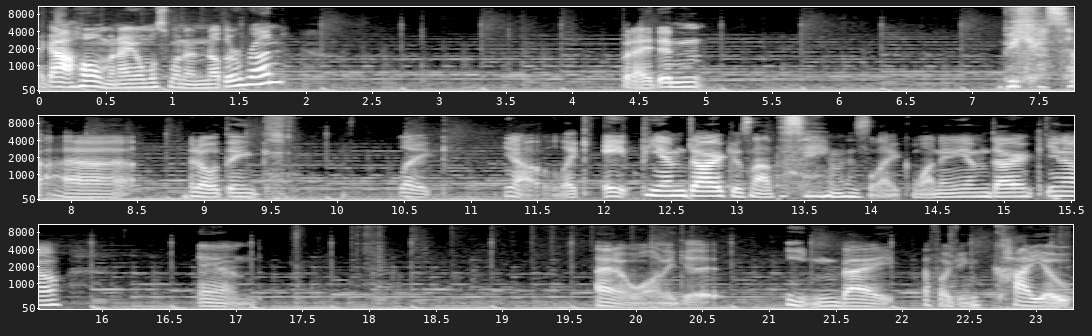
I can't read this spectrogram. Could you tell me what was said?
I got home and I almost went another run. But I didn't. Because uh, I don't think, like, you know, like 8 p.m. dark is not the same as like 1 a.m. dark, you know? And I don't want to get eaten by a fucking coyote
